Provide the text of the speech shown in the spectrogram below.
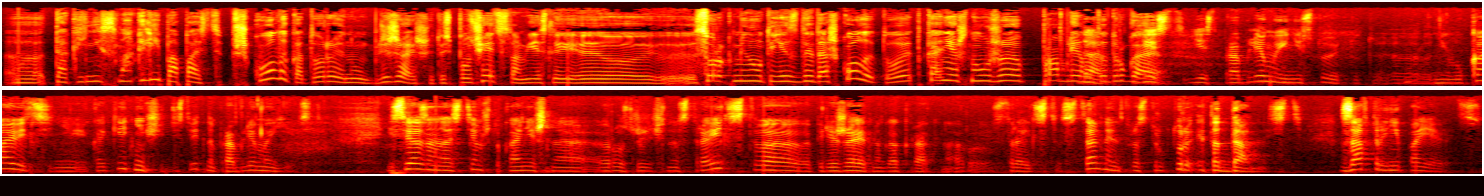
Mm. Так и не смогли попасть в школы, которые, ну, ближайшие. То есть, получается, там, если 40 минут езды до школы, то это, конечно, уже проблема-то да, другая. Есть, есть проблемы, и не стоит тут не лукавить, не кокетничать. Действительно, проблема есть. И связано с тем, что, конечно, рост жилищного строительства опережает многократно строительство социальной инфраструктуры. Это данность. Завтра не появится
